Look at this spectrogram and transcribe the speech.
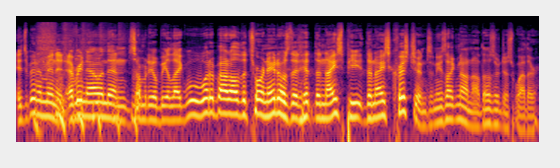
It's been a minute. Every now and then somebody will be like, "Well, what about all the tornadoes that hit the nice pe- the nice Christians?" And he's like, "No, no, those are just weather.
